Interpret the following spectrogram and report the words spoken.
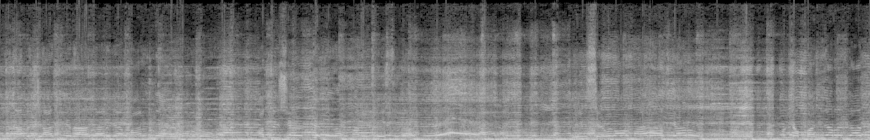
ఈనాడు జాతీయ రహదారిగా మారింది అనడంలో అతిశయోక్తి లేదని మనం చేస్తున్నారు ఈ సేవలాల్ మహారాజ్ గారు ఒక బంజారా జాతి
